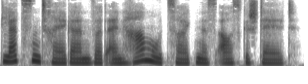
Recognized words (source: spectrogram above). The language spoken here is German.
Glatzenträgern wird ein Armutszeugnis ausgestellt.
